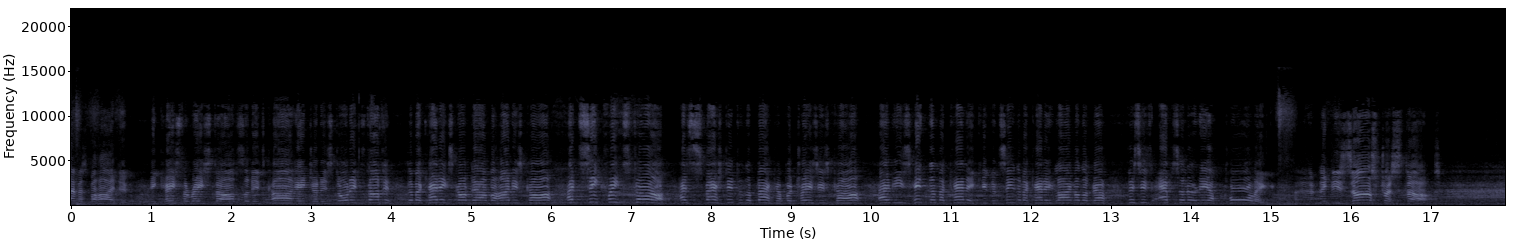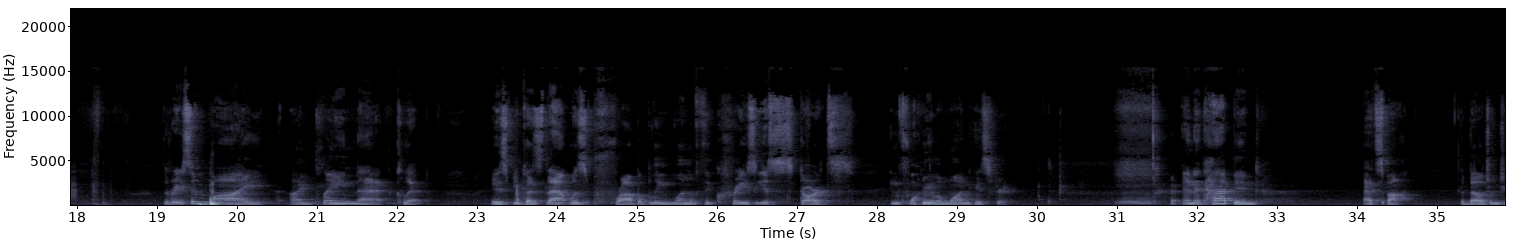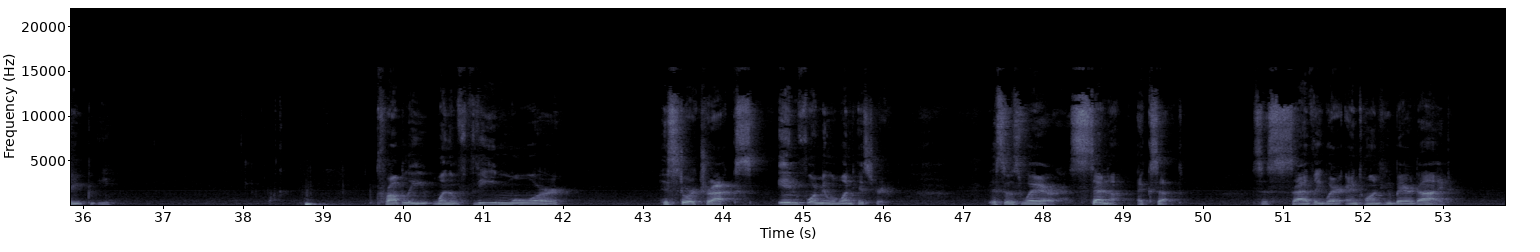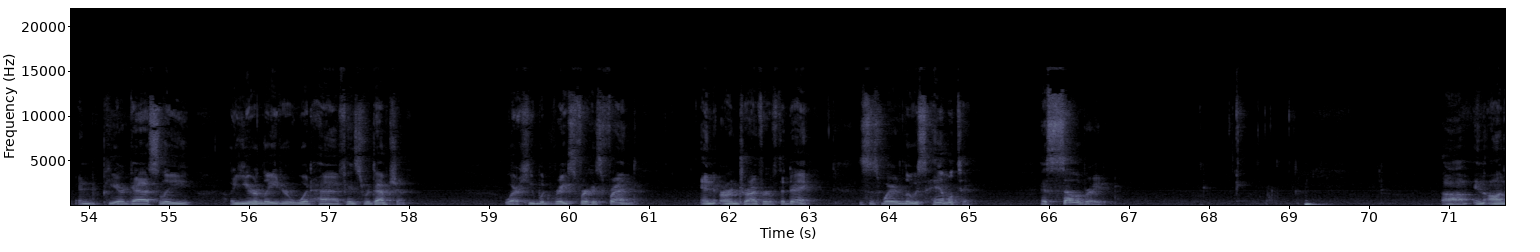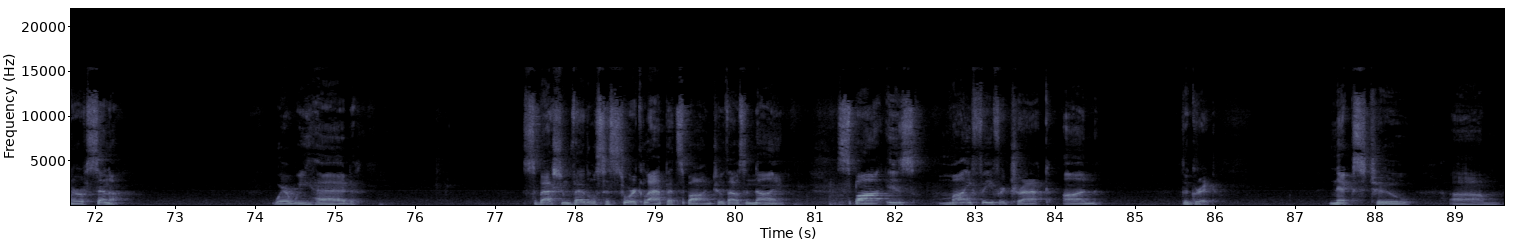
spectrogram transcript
drivers behind him in case the race starts and his car engine is stalled. It started. The mechanic's gone down behind his car, and Siegfried Stohr has smashed into the back of Patrese car, and he's hit the mechanic. You can see the mechanic lying on the ground. This is absolutely appalling. A, a disastrous start. The reason why I'm playing that clip is because that was probably one of the craziest starts in Formula One history. And it happened at Spa, the Belgium GP. Probably one of the more historic tracks in Formula One history. This is where Senna excelled. This is sadly where Anthoine Hubert died, and Pierre Gasly, a year later, would have his redemption, where he would race for his friend and earn Driver of the Day. This is where Lewis Hamilton has celebrated um, in honor of Senna, where we had Sebastian Vettel's historic lap at Spa in 2009. Spa is my favorite track on the grid, next to um,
